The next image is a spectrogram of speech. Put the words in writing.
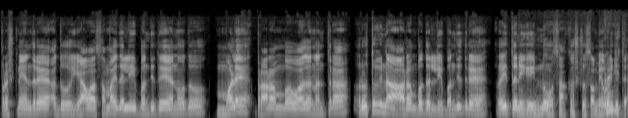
ಪ್ರಶ್ನೆ ಅಂದ್ರೆ ಅದು ಯಾವ ಸಮಯದಲ್ಲಿ ಬಂದಿದೆ ಅನ್ನೋದು. ಮಳೆ ಪ್ರಾರಂಭವಾದ ನಂತರ ಋತುವಿನ ಆರಂಭದಲ್ಲಿ ಬಂದಿದ್ರೆ ರೈತನಿಗೆ ಇನ್ನೂ ಸಾಕಷ್ಟು ಸಮಯ ಉಳಿದಿದೆ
